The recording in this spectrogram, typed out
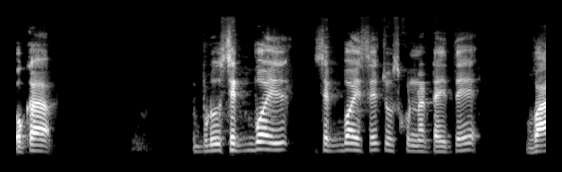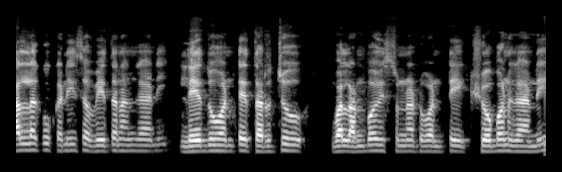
ఒక ఇప్పుడు సెట్ బాయ్ సెట్ బాయ్సే చూసుకున్నట్టయితే వాళ్ళకు కనీస వేతనం కానీ లేదు అంటే తరచూ వాళ్ళు అనుభవిస్తున్నటువంటి క్షోభను కానీ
